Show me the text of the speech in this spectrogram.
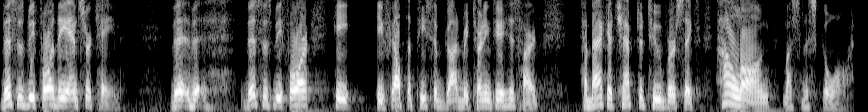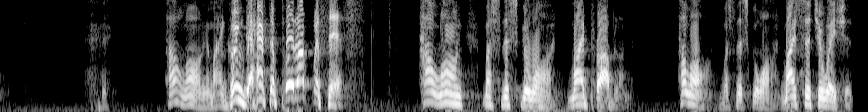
This is before the answer came. The, the, this is before he, he felt the peace of God returning to his heart. Habakkuk chapter 2, verse 6. How long must this go on? How long am I going to have to put up with this? How long must this go on? My problem. How long must this go on? My situation.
